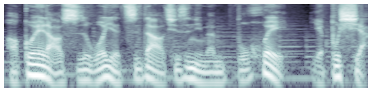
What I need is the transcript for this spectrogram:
好，各位老师，我也知道，其实你们不会也不想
